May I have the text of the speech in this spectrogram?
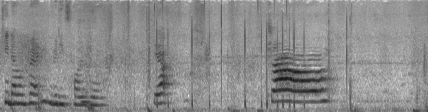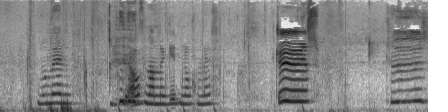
Okay, damit beenden wir die Folge. Ja. Ciao. Moment. Die Aufnahme geht noch Mist. Tschüss. Tschüss.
